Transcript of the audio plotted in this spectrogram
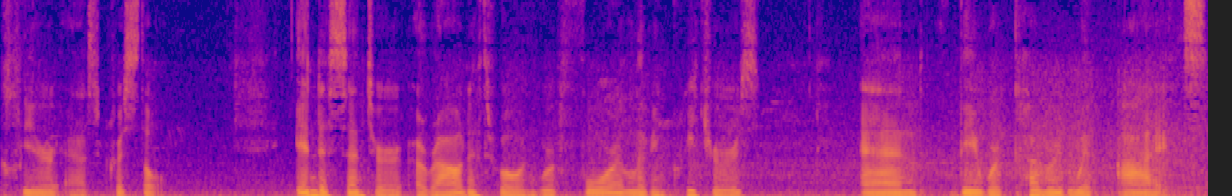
clear as crystal. In the center, around the throne, were four living creatures, and they were covered with eyes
